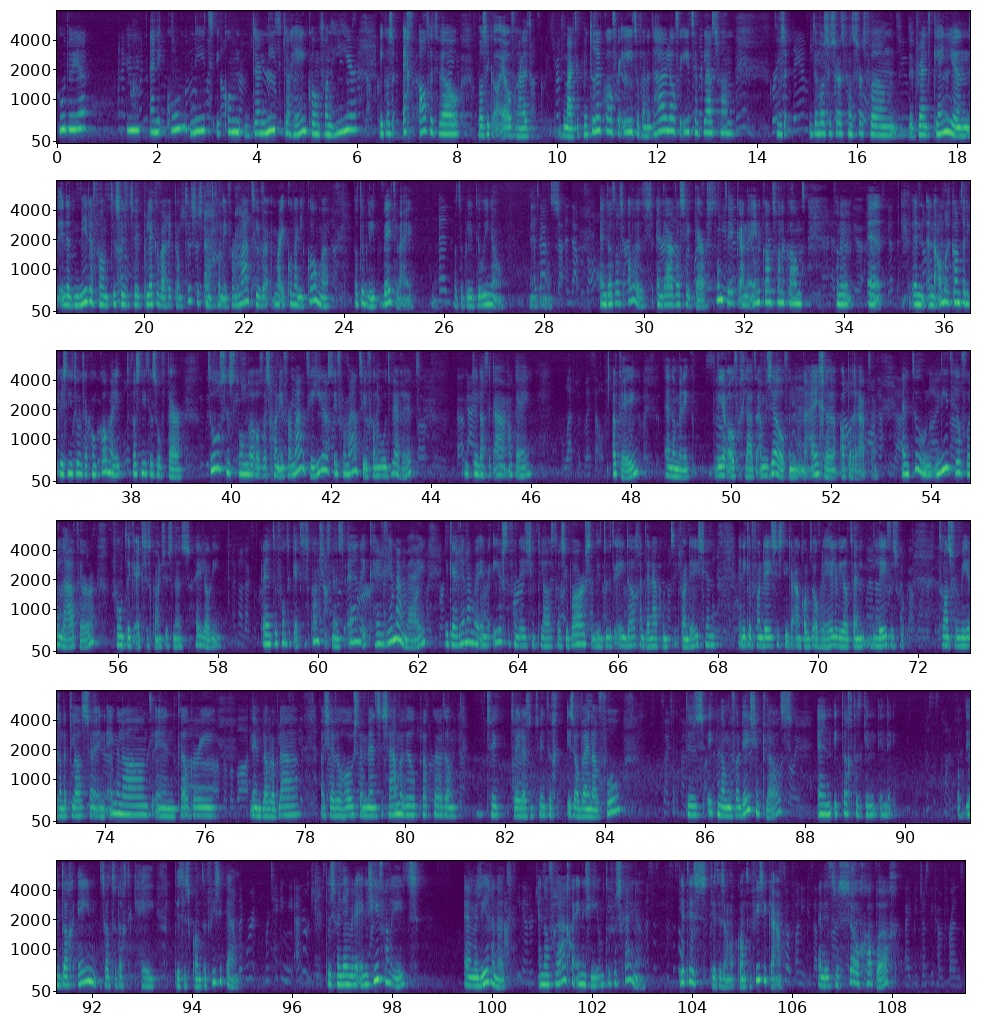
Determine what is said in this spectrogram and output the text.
Hoe doe je? Mm, en ik kon niet, ik kon er niet doorheen komen van hier. Ik was echt altijd wel, was ik over aan het, maakte ik me druk over iets of aan het huilen over iets in plaats van, er was een soort van, soort van de Grand Canyon in het midden van tussen de twee plekken waar ik dan tussen stond van informatie, maar ik kon daar niet komen. Wat er bliep, weten wij. Wat er bliep, do we know. En dat was alles. En daar was ik, daar stond ik aan de ene kant van de kant. Van de, en, en aan de andere kant. En ik wist niet hoe ik daar kon komen. En het was niet alsof daar tools in stonden. Of het was gewoon informatie. Hier is de informatie van hoe het werkt. En toen dacht ik, ah, oké. Oké. En dan ben ik weer overgelaten aan mezelf en mijn eigen apparaten. En toen, niet heel veel later, vond ik Access Consciousness. Hey Lodi. En toen vond ik Access Consciousness. En ik herinner mij, ik herinner me in mijn eerste foundation class, Tracy Bars. En dit duurt één dag en daarna komt foundation. En ik heb foundations die eraan komen over de hele wereld. Zijn levenstransformerende klassen in Engeland, in Calgary, in bla bla bla. Als jij wil hosten en mensen samen wil plakken, dan 2020 is al bijna vol. Dus ik nam een foundation class. En ik dacht dat ik in, in, op, in dag 1 zat, toen dacht ik, hé, hey, dit is kwantumfysica. Dus we nemen de energie van iets en we leren het. En dan vragen we energie om te verschijnen. Dit is, dit is allemaal kwantumfysica. En dit is zo grappig.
